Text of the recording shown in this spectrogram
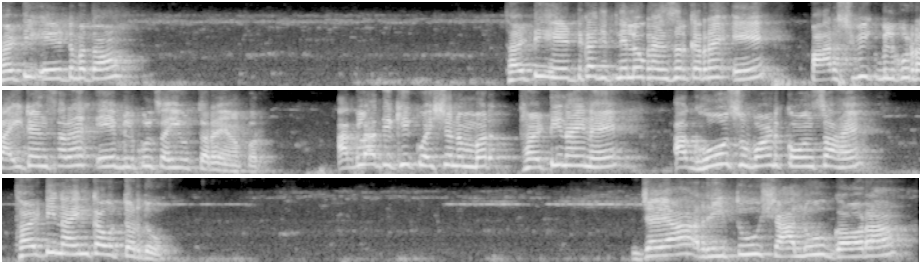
थर्टी एट बताओ. थर्टी एट का जितने लोग आंसर कर रहे हैं ए पार्श्विक बिल्कुल राइट आंसर है ए बिल्कुल सही उत्तर है यहाँ पर. अगला देखिए क्वेश्चन नंबर थर्टी नाइन है. अघोष वर्ण कौन सा है? थर्टी नाइन का उत्तर दो. जया, रितु, शालू, गौरा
